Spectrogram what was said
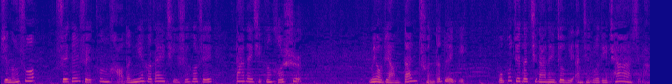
只能说谁跟谁更好的捏合在一起，谁和谁搭在一起更合适，没有这样单纯的对比。我不觉得齐达内就比安切洛蒂差，是吧？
